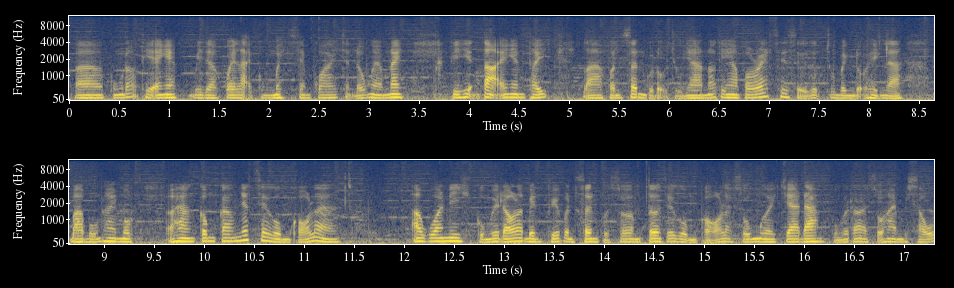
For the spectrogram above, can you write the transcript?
Uh, cùng đó thì anh em bây giờ quay lại cùng mình xem qua trận đấu ngày hôm nay. Thì hiện tại anh em thấy là phần sân của đội chủ nhà Nottingham Forest sẽ sử dụng cho mình đội hình là 3421 ở hàng công cao nhất sẽ gồm có là Awani cùng với đó là bên phía phần sân của Southampton sẽ gồm có là số 10 Chadam cùng với đó là số 26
